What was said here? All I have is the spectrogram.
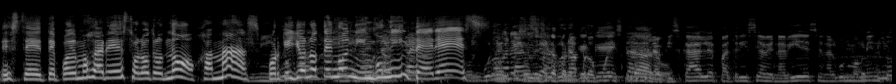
este, te podemos dar esto, lo otro. No, jamás, porque yo no tengo ningún interés. ¿Ningún alcance, Congresista, alguna propuesta de la fiscal Patricia Benavides en algún momento?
